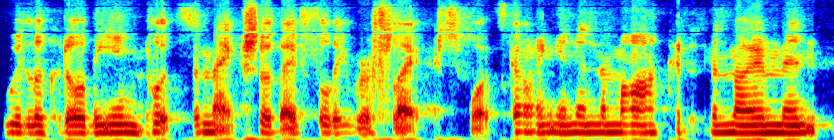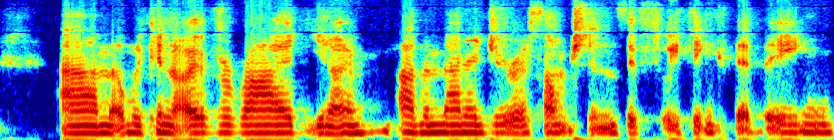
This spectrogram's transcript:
We look at all the inputs and make sure they fully reflect what's going in in the market at the moment. Um, and we can override, you know, other manager assumptions if we think they're being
